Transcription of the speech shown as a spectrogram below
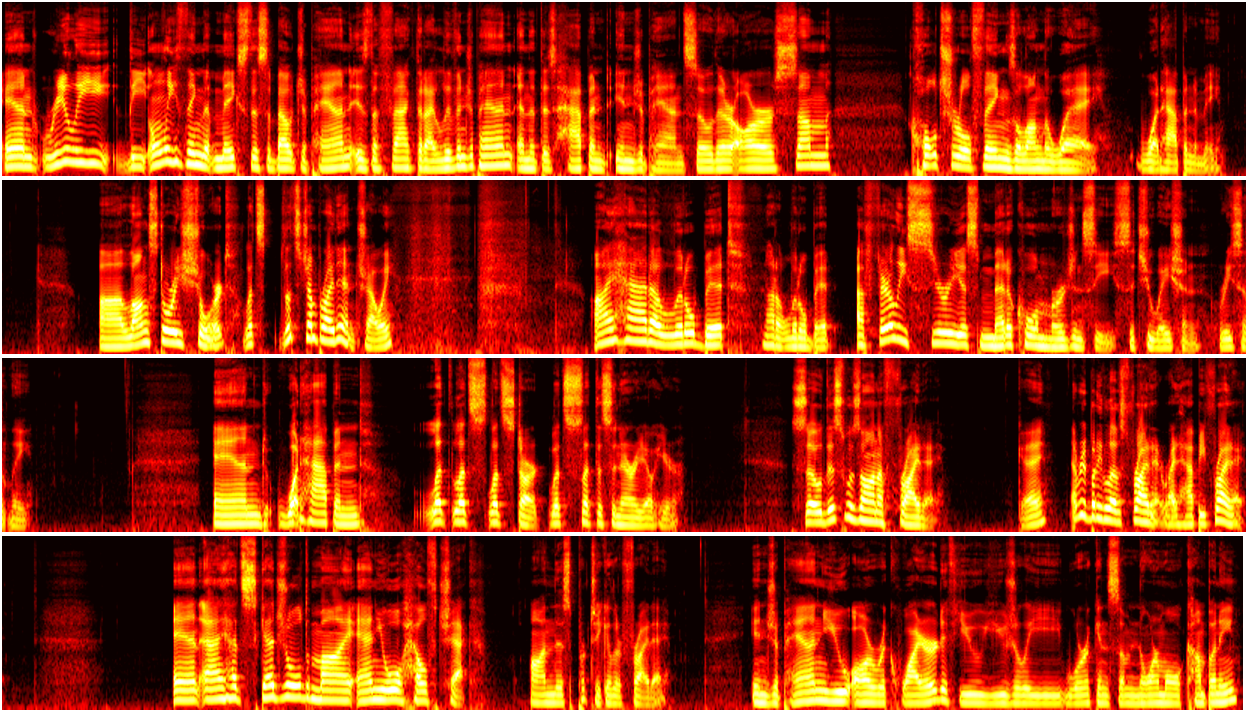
And really, the only thing that makes this about Japan is the fact that I live in Japan and that this happened in Japan. So there are some cultural things along the way. What happened to me? Uh, long story short, let's let's jump right in, shall we? I had a little bit, not a little bit, a fairly serious medical emergency situation recently. And what happened? Let let's let's start. Let's set the scenario here. So this was on a Friday. Okay? Everybody loves Friday, right? Happy Friday. And I had scheduled my annual health check on this particular Friday. In Japan, you are required if you usually work in some normal company.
